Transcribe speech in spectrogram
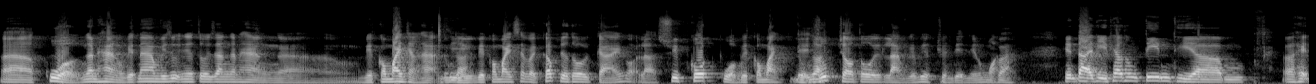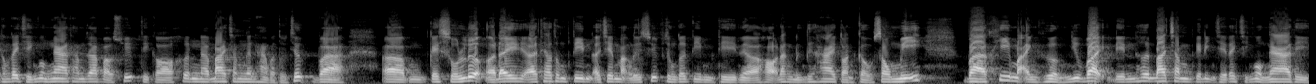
à, của ngân hàng ở Việt Nam ví dụ như tôi ra ngân hàng à, Vietcombank chẳng hạn Đúng thì rồi. Vietcombank sẽ phải cấp cho tôi cái gọi là SWIFT code của Vietcombank để giúp cho tôi làm cái việc chuyển tiền đến nước ngoài. Vâng. Hiện tại thì theo thông tin thì uh, hệ thống tài chính của Nga tham gia vào SWIFT thì có hơn 300 ngân hàng và tổ chức và uh, cái số lượng ở đây uh, theo thông tin ở trên mạng lưới SWIFT chúng tôi tìm thì uh, họ đang đứng thứ hai toàn cầu sau Mỹ và khi mà ảnh hưởng như vậy đến hơn 300 cái định chế tài chính của Nga thì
